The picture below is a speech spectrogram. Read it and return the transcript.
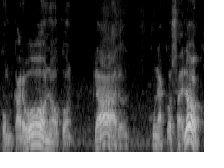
con carbono, con... Claro, una cosa de loco.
